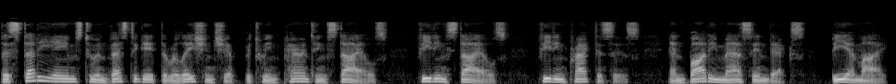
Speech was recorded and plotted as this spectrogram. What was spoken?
The study aims to investigate the relationship between parenting styles, feeding styles, feeding practices, and body mass index, BMI,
